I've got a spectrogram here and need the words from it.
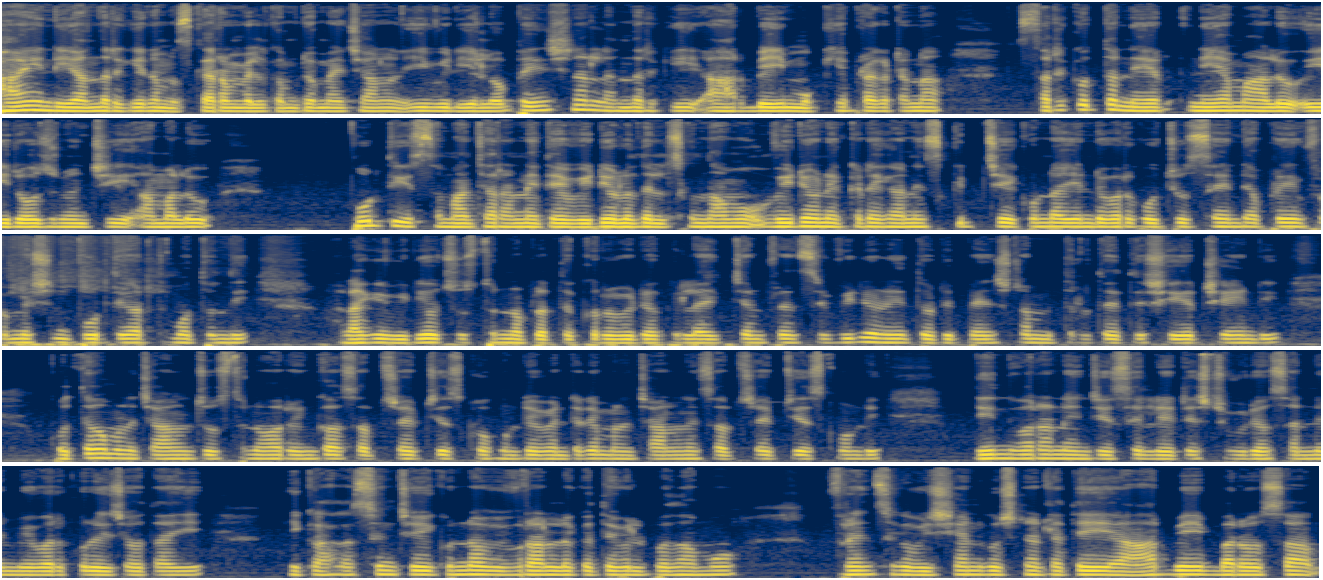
Hi అండి. అందరికీ నమస్కారం. Welcome to my channel. ఈ వీడియోలో పెన్షనర్లందరికీ ఆర్‌బీఐ ముఖ్య ప్రకటన, సరికొత్త నిర్ నియమాలు ఈ రోజు నుంచి అమలు. పూర్తి సమాచారాన్ని అయితే వీడియోలో తెలుసుకుందాము. వీడియోని ఎక్కడే కానీ స్కిప్ చేయకుండా ఎండ్ వరకు చూసేయండి. అప్పుడు ఇన్ఫర్మేషన్ పూర్తిగా అర్థమవుతుంది. అలాగే వీడియో చూస్తున్న ప్రతి ఒక్కరు వీడియోకి లైక్ చేయండి ఫ్రెండ్స్. ఈ వీడియోని తోటి పెన్షనర్ మిత్రులతో అయితే షేర్ చేయండి. కొత్తగా మన ఛానల్ చూస్తున్నవారు ఇంకా సబ్స్క్రైబ్ చేసుకోకుంటే వెంటనే మన ఛానల్‌ని సబ్స్క్రైబ్ చేసుకోండి. దీని ద్వారా నేను చేసే లేటెస్ట్ వీడియోస్ అన్నీ మీ వరకు రీచ్ అవుతాయి. ఇక ఆలస్యం చేయకుండా వివరాల్లోకైతే వెళ్ళిపోదాము. ఫ్రెండ్స్ ఇక విషయానికొచ్చినట్లయితే ఆర్‌బీఐ భరోసా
